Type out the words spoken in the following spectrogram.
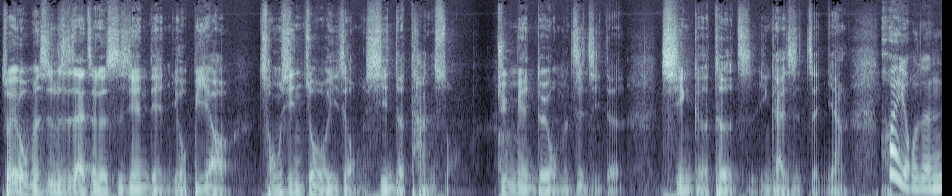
所以，我们是不是在这个时间点有必要重新做一种新的探索，去面对我们自己的性格特质应该是怎样？会有人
